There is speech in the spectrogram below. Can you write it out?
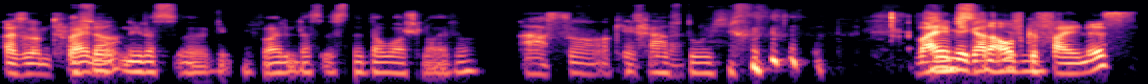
Also im ach so, Trailer. nee, das äh, geht nicht, weil das ist eine Dauerschleife. Ach so, okay, Das schade. durch. Weil mir gerade aufgefallen ist,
